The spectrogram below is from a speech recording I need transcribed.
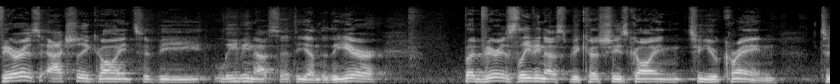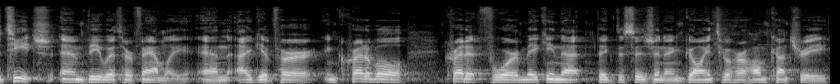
Vera is actually going to be leaving us at the end of the year, but Vera is leaving us because she's going to Ukraine to teach and be with her family. And I give her incredible credit for making that big decision and going to her home country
